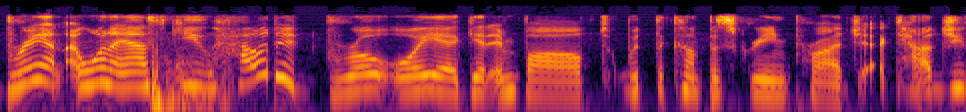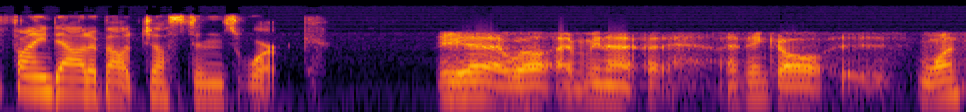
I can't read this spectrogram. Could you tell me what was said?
Brant, I want to ask you how did Grow Oya get involved with the Compass Green Project? How did you find out about Justin's work? Yeah, well, I mean, I I think I'll once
